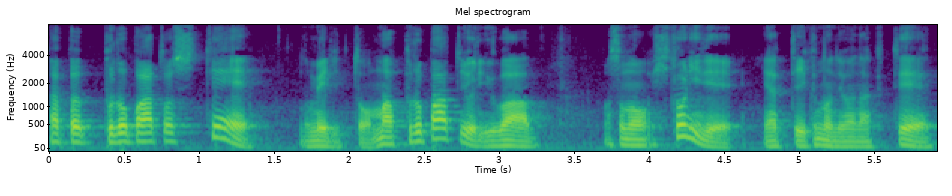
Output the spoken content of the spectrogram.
やっぱプロパーとしてのメリットまあプロパートよりはその一人でやっていくのではなくて、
